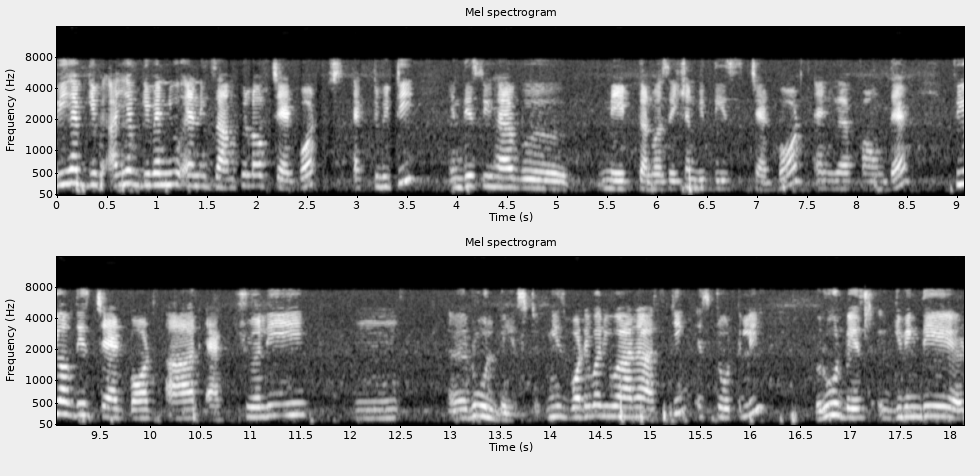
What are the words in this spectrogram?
We have given I have given you an example of chatbot activity. In this you have uh, made conversation with these chatbots and you have found that few of these chatbots are actually um, uh, rule based it means whatever you are asking is totally rule based giving the uh,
